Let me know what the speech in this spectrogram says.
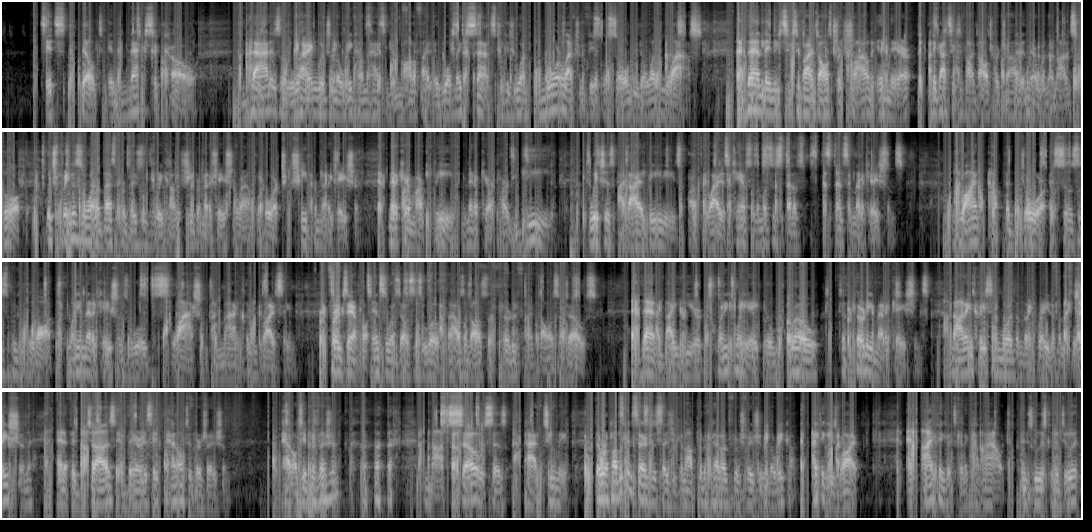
it's built in Mexico. That is the language and the recon that has to get modified. It will make sense because you want more electric vehicles sold. You don't want less. And then they need $65 per child in there. They got $65 per child in there when they're not in school, which brings us to one of the best provisions of recon, cheaper medication around the board. Cheaper medication. Medicare Part B, Medicare Part D, which is diabetes, arthritis, cancer, the most expensive medications right out the door as soon as this becomes law. 20 medications will slash dramatically in pricing. For example, insulin doses will go $1,000 to $35 a dose. Then by year 2028, it'll grow to 30 medications, not increasing more than the rate of inflation. And if it does, if there is a penalty provision. Penalty provision? Not so, says Pat Toomey. The Republican senator says you cannot put a penalty provision in the recon. I think he's right. And I think it's going to come out. And who's going to do it?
